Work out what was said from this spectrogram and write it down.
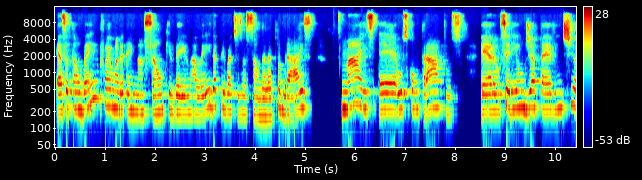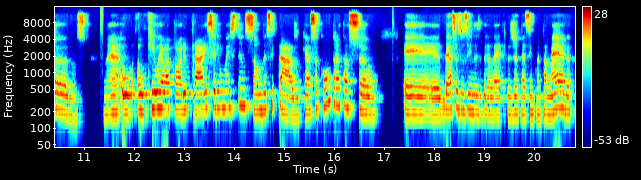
Essa também foi uma determinação que veio na lei da privatização da Eletrobras, mas é, os contratos eram, seriam de até 20 anos. Né? O, o que o relatório traz seria uma extensão desse prazo, que essa contratação é, dessas usinas hidrelétricas de até 50 mega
